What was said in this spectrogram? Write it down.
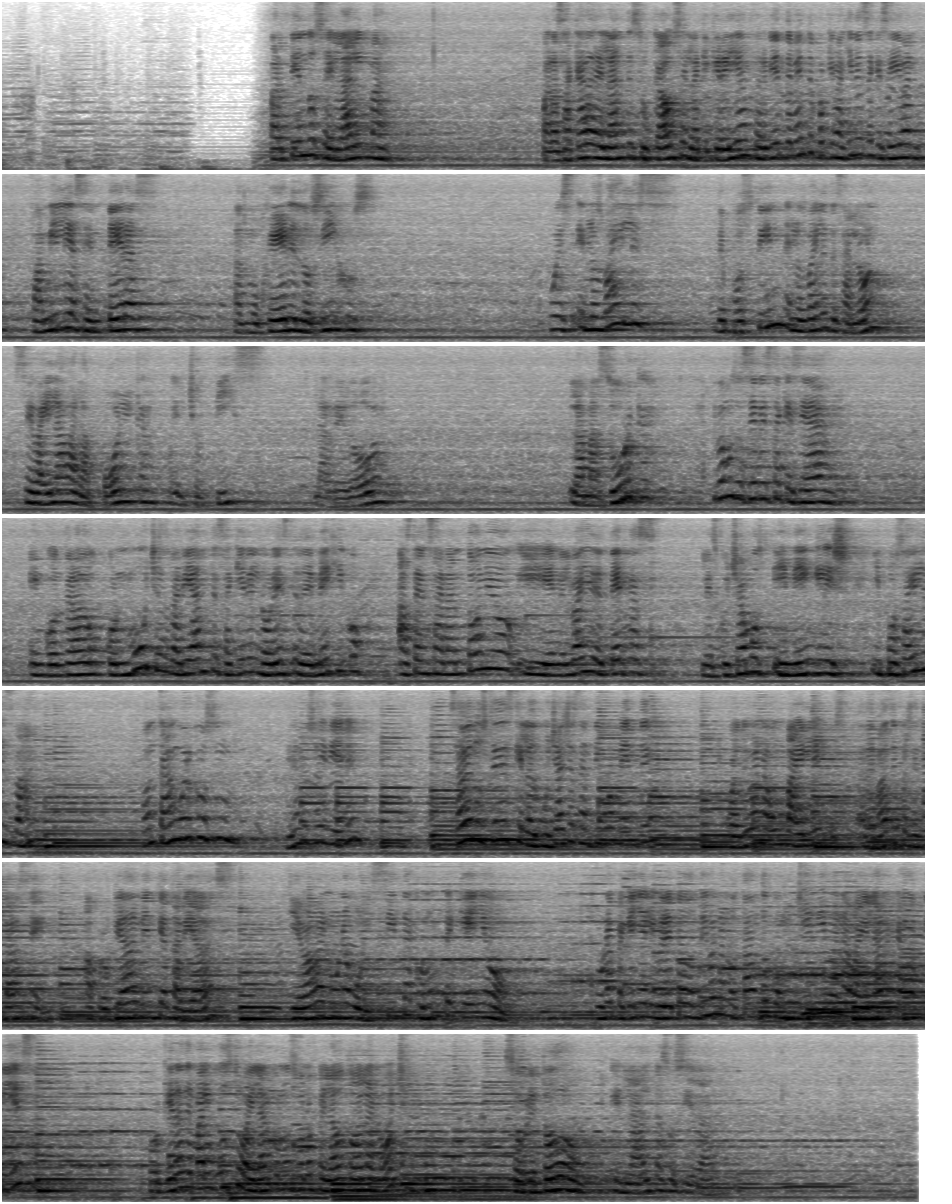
Partiéndose el alma para sacar adelante su causa en la que creían fervientemente, porque imagínense que se iban familias enteras, las mujeres, los hijos. Pues en los bailes de postín, en los bailes de salón, se bailaba la polca, el chotis, la redoba, la mazurca. Y vamos a hacer esta que se ha encontrado con muchas variantes aquí en el noreste de México, hasta en San Antonio y en el Valle de Texas le escuchamos en English y pues ahí les va. ¿Con tan huercos? Ahí vienen. ¿Saben ustedes que las muchachas antiguamente, cuando iban a un baile, pues además de presentarse apropiadamente ataviadas, llevaban una bolsita con un pequeño, una pequeña libreta donde iban anotando con quién iban a bailar cada pieza? Porque era de mal gusto bailar con un solo pelado toda la noche, sobre todo en la alta sociedad.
